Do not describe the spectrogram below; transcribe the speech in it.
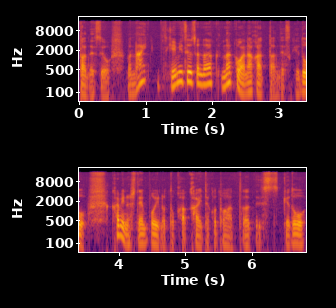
たんですよ。まあ、ない、厳密に言うとなくなくはなかったんですけど、神の視点っぽいのとか書いたことはあったんですけど、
